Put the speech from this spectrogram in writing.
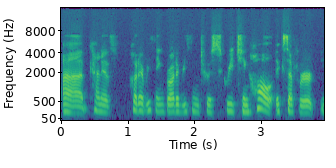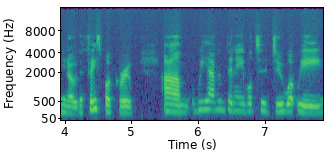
uh, kind of put everything, brought everything to a screeching halt, except for you know the Facebook group. Um, we haven't been able to do what we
